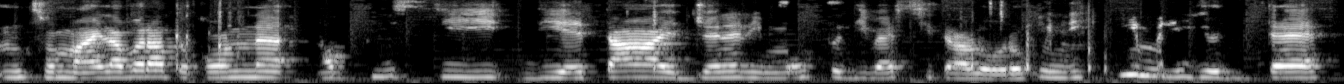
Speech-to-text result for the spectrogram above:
insomma, hai lavorato con artisti di età e generi molto diversi tra loro. Quindi, chi meglio di te,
